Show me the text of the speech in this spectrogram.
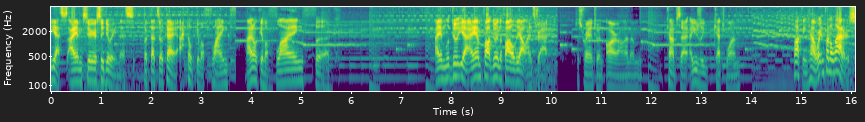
Yes, I am seriously doing this, but that's okay. I don't give a flying... I don't give a flying fuck. I am doing... Yeah, I am doing the follow the outline strat. Just ran into an Aron. I'm kind of upset. I usually catch one. Fucking hell, right in front of ladders.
